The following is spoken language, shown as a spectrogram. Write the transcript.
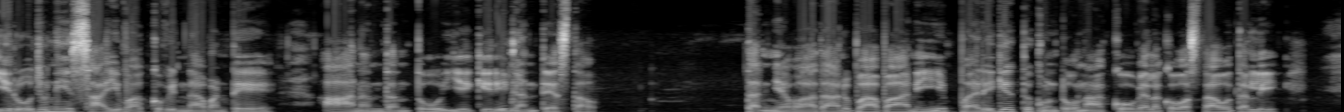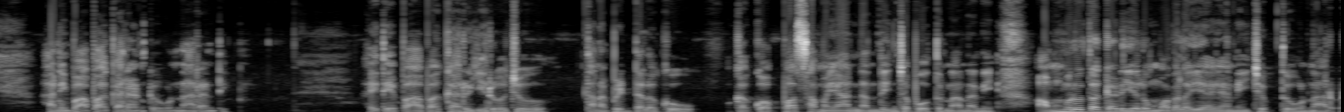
ఈరోజు నీ సాయి వాక్కు విన్నావంటే ఆనందంతో ఎగిరి గంతేస్తావు. ధన్యవాదాలు బాబా అని పరిగెత్తుకుంటూ నా కోవెలకు వస్తావు తల్లి అని బాబాగారు అంటూ ఉన్నారండి. అయితే బాబాగారు ఈరోజు తన బిడ్డలకు ఒక గొప్ప సమయాన్ని అందించబోతున్నానని అమృత గడియలు మొదలయ్యాయని చెప్తూ ఉన్నారు.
